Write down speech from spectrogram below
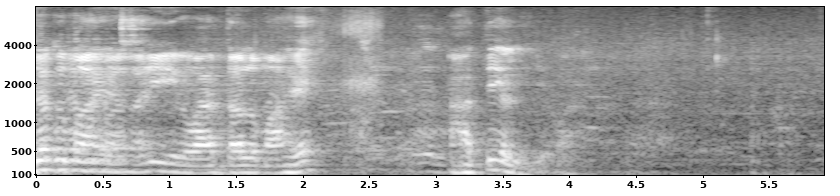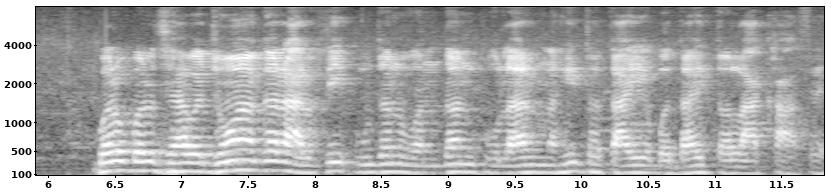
જગમાં હે. હાતેલ બરોબર છે, હવે જો આગળ આરતી પૂજન વંદન ફુલાર નહીં થતા, એ બધાય તલાખા છે.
